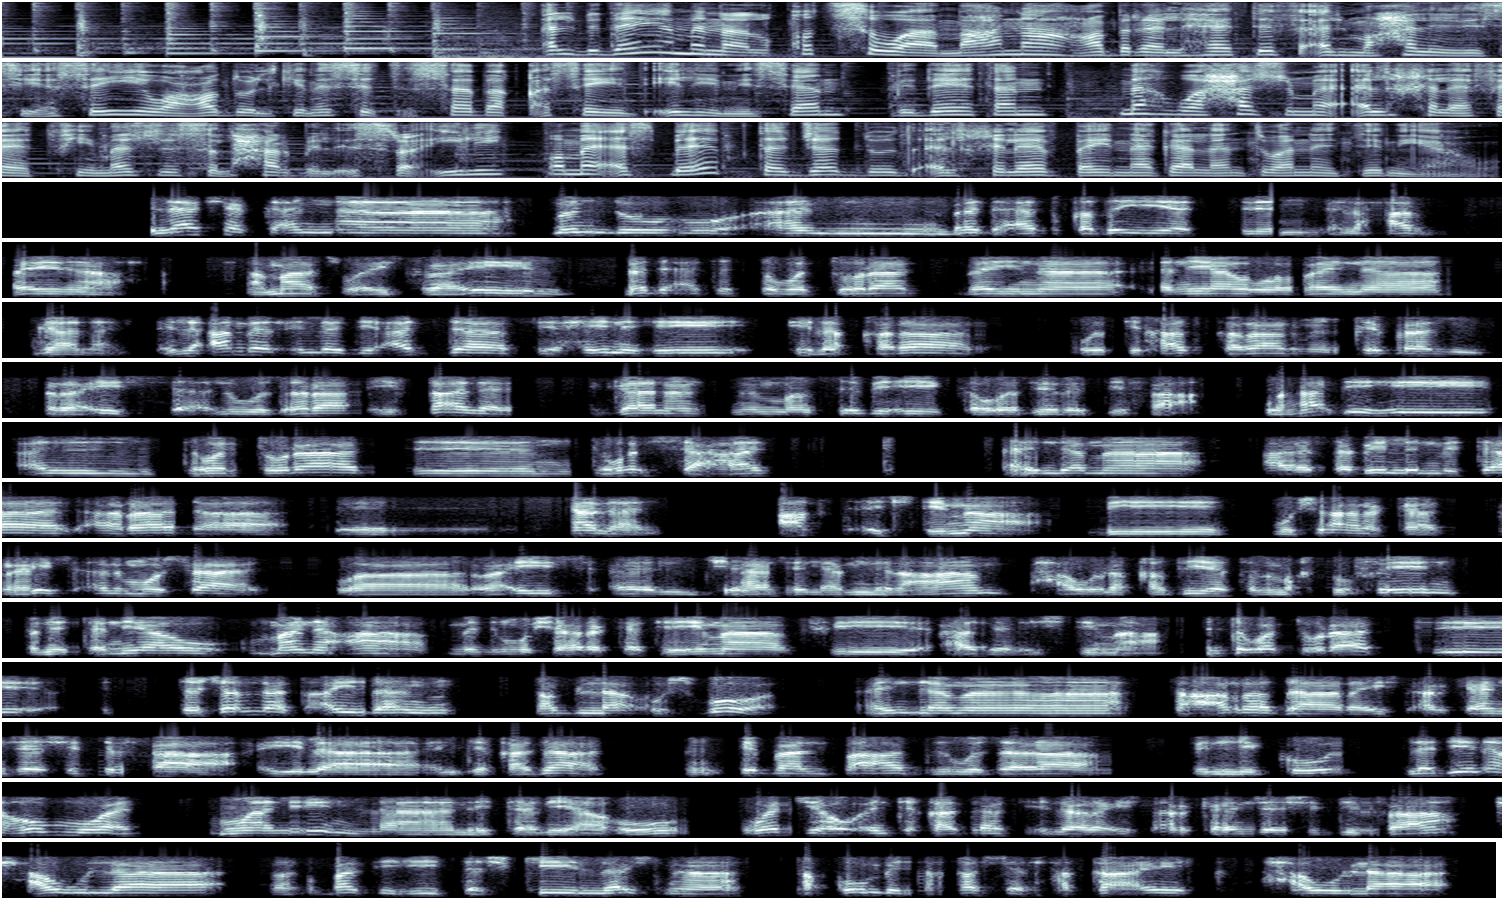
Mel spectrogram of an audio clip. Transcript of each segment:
البداية من القدس ومعنا عبر الهاتف المحلل السياسي وعضو الكنيسة السابق السيد إيلي نيسان بداية ما هو حجم الخلافات في مجلس الحرب الإسرائيلي وما أسباب تجدد الخلاف بين جالنت ونتنياهو؟ لا شك أن منذ أن بدأت قضية الحرب بين حماس وإسرائيل بدأت التوترات بين نتنياهو وبين جالنت الأمر الذي أدى في حينه إلى قرار واتخاذ قرار من قبل رئيس الوزراء إقالة جالنت من منصبه كوزير الدفاع. وهذه التوترات توسعت عندما على سبيل المثال أراد جالنت عقد اجتماع بمشاركة رئيس الموساد ورئيس الجهاز الأمن العام حول قضية المخطوفين. ونتنياهو منع من مشاركتهما في هذا الاجتماع. التوترات تجلت أيضا قبل أسبوع عندما تعرض رئيس أركان جيش الدفاع إلى انتقادات من قبل بعض الوزراء في الليكود الذين هم موالين لنتنياهو وجهوا انتقادات إلى رئيس أركان جيش الدفاع حول رغبته تشكيل لجنة تقوم بتقصي الحقائق حول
